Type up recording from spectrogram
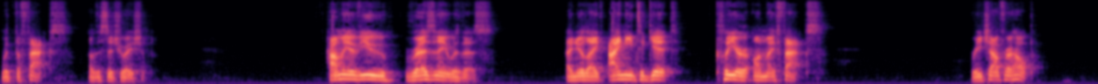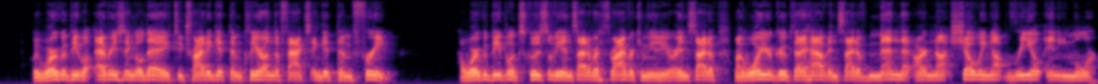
With the facts of the situation. How many of you resonate with this? And you're like, I need to get clear on my facts, reach out for help. We work with people every single day to try to get them clear on the facts and get them free. I work with people exclusively inside of our Thriver community or inside of my warrior group that I have inside of men that are not showing up real anymore.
